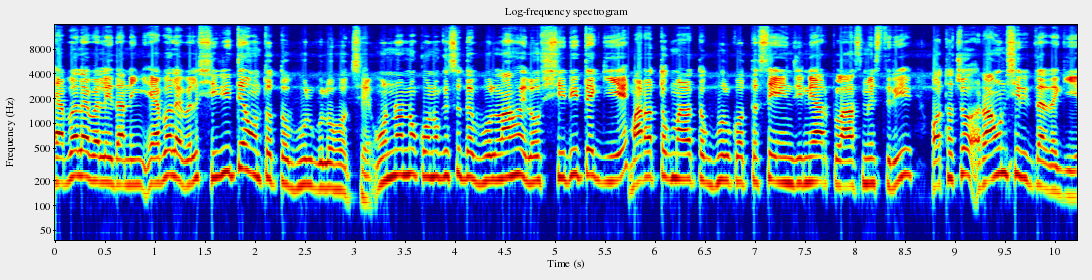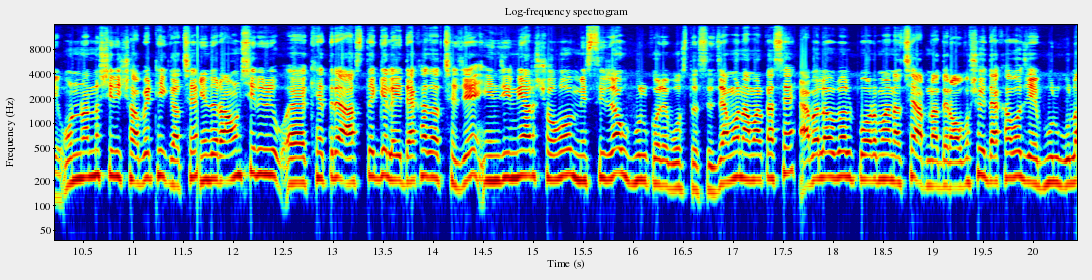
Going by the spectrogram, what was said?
অ্যাভেলেবেল ইদানিং অ্যাভেলেবেল সিঁড়িতে অন্তত ভুলগুলো হচ্ছে। অন্যান্য কোনো কিছুতে ভুল না হলেও সিঁড়িতে গিয়ে মারাত্মক মারাত্মক ভুল করতেছে ইঞ্জিনিয়ার প্লাস মিস্ত্রি, অথচ রাউন্ড সিঁড়িতে গিয়ে। অন্যান্য সিঁড়ি সবে ঠিক আছে, কিন্তু রাউন্ড সিঁড়ির ক্ষেত্রে আসতে গেলেই দেখা যাচ্ছে যে ইঞ্জিনিয়ার সহ মিস্ত্রিরাও ভুল করে বসতেছে। যেমন আমার কাছে অ্যাভেলেবল প্রমাণ আছে, আপনাদের অবশ্যই দেখাবো যে ভুলগুলো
